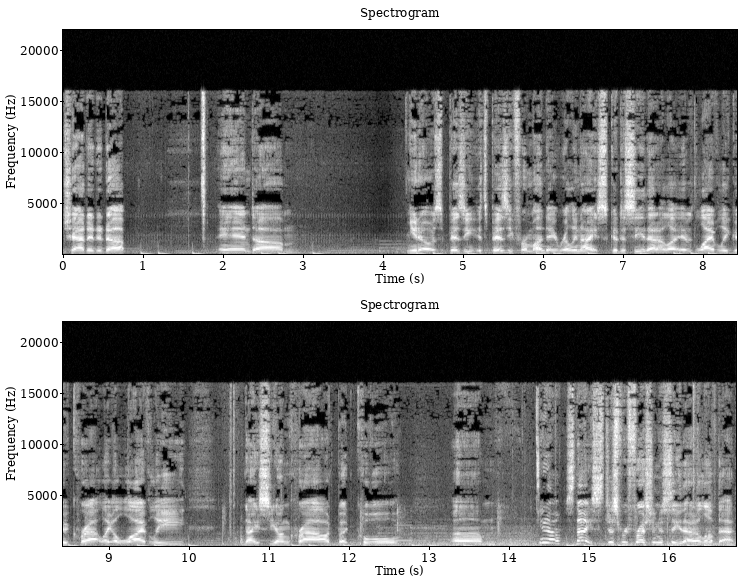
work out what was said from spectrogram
chatted it up. And um, you know, it's busy. It's busy for Monday. Really nice. Good to see that. I like it was lively, good crowd, like a lively, nice young crowd, but cool. Um, you know, it's nice. Just refreshing to see that. I love that.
